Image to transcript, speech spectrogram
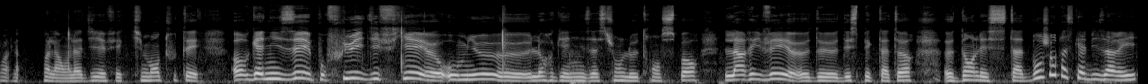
Voilà, voilà, on l'a dit effectivement, tout est organisé pour fluidifier euh, au mieux euh, l'organisation, le transport, l'arrivée euh, de, des spectateurs dans les stades. Bonjour Pascal Bizarri.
